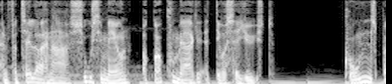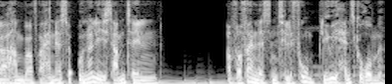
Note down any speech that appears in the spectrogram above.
Han fortæller, at han har sus i maven og godt kunne mærke, at det var seriøst. Konen spørger ham, hvorfor han er så underlig i samtalen, og hvorfor han lader sin telefon blive i handskerummet.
